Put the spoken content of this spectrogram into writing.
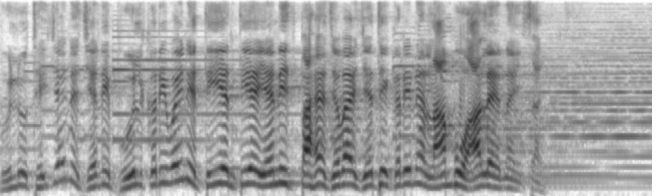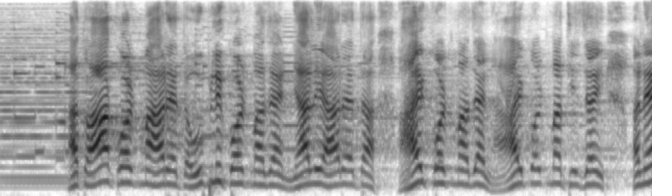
ભૂલું થઈ જાય ને, જેની ભૂલ કરી હોય ને, તીએ તીએ એની જ પાસે જવાય, જેથી કરીને લાંબુ હાલે નહીં, સાહેબ. આ તો આ કોર્ટમાં હારે તો ઉપલી કોર્ટમાં જાય, ન્યાલી હારે તો હાઈકોર્ટમાં જાય ને હાઈકોર્ટમાંથી જઈ અને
